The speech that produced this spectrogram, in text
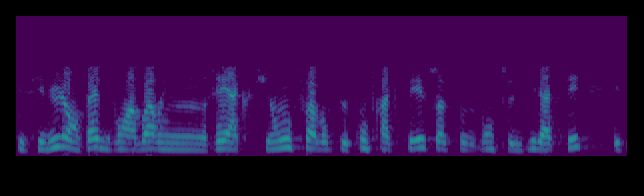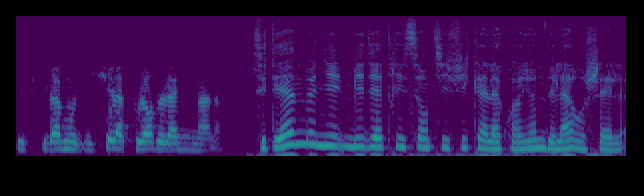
Ces cellules, en fait, vont avoir une réaction, soit vont se contracter, soit vont se dilater, et c'est ce qui va modifier la couleur de l'animal. C'était Anne Meunier, médiatrice scientifique à l'Aquarium de La Rochelle.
